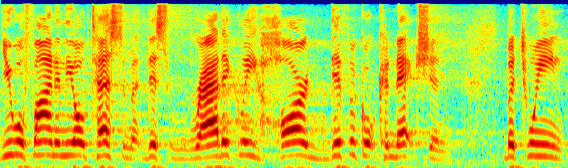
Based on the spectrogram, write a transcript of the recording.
You will find in the Old Testament this radically hard, difficult connection between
